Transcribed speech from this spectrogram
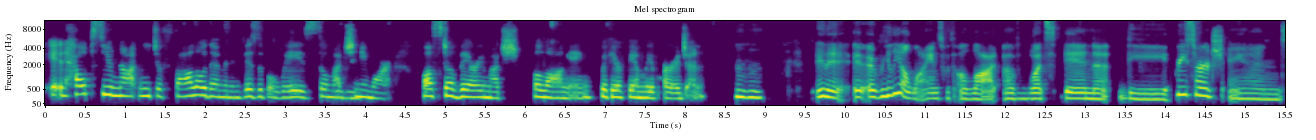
It helps you not need to follow them in invisible ways so much mm-hmm. anymore while still very much belonging with your family of origin. Mm-hmm and it, it really aligns with a lot of what's in the research and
